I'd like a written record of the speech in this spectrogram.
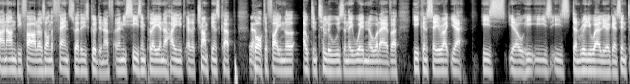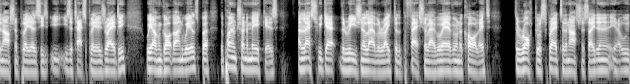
and Andy Farrell's on the fence whether he's good enough, and then he sees him play in a high at a Champions Cup yeah. quarter final out in Toulouse and they win or whatever, he can say, right, yeah, he's you know he, he's he's done really well here against international players. He's he's a test player. He's ready. We haven't got that in Wales, but the point I'm trying to make is unless we get the regional level right or the professional level, whatever you want to call it, the rot will spread to the national side, and you know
